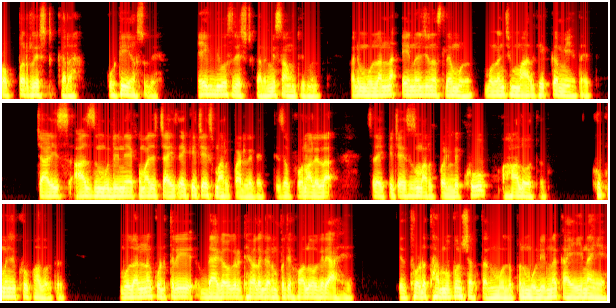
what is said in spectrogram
प्रॉपर रेस्ट करा. कुठेही असू दे. एक दिवस रेस्ट करा. मी सांगतोय म्हणून. कारण मुलांना एनर्जी नसल्यामुळं मुलांचे मार्क हे कमी येत आहेत. चाळीस आज मुलीने एका माझ्या चाळीस एकेचाळीस मार्क पाडलेले आहेत. तिचा फोन आलेला सर एकेचाळीसच मार्क पडले. खूप हाल होतात. खूप म्हणजे खूप हाल होतात. मुलांना कुठेतरी बॅगा वगैरे ठेवायला गणपती हॉल वगैरे आहे. ते थोडं थांबू पण शकतात मुलं पण मुलींना काहीही नाही आहे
